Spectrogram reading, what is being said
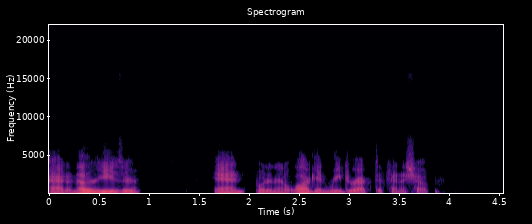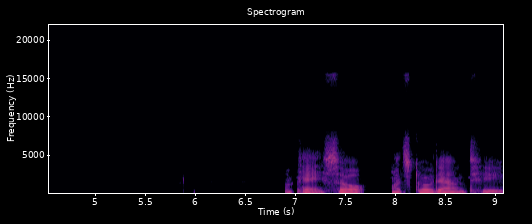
add another user and put in a login redirect to finish up. Okay, so let's go down to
